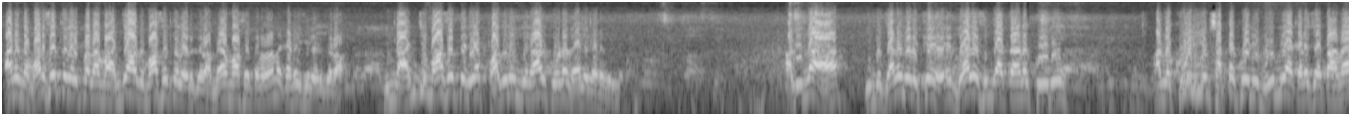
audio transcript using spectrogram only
ஆனா இந்த வருஷத்துல இப்ப நம்ம அஞ்சாவது மாசத்துல இருக்கிறோம். மே மாசத்துல தானே கடைசியில இருக்கிறோம். இந்த அஞ்சு மாசத்திலேயே பதினஞ்சு நாள் கூட வேலை வரவில்லை. அப்படின்னா இந்த ஜனங்களுக்கு வேலை செஞ்சாத்தான கூலி? அந்த கூலியும் சட்ட கூலியும் முழுமையாக கிடைச்சாத்தானே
